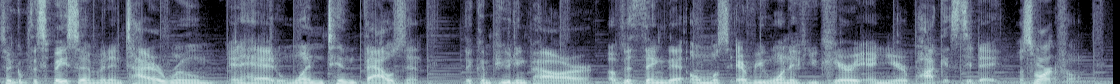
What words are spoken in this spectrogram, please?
took up the space of an entire room and had one ten thousandth the computing power of the thing that almost every one of you carry in your pockets today, a smartphone.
